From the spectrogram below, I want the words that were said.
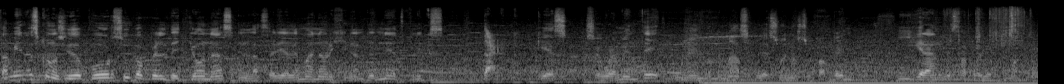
También es conocido por su papel de Jonas en la serie alemana original de Netflix Dark, que es seguramente una en donde más le suena su papel y gran desarrollo como actor.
